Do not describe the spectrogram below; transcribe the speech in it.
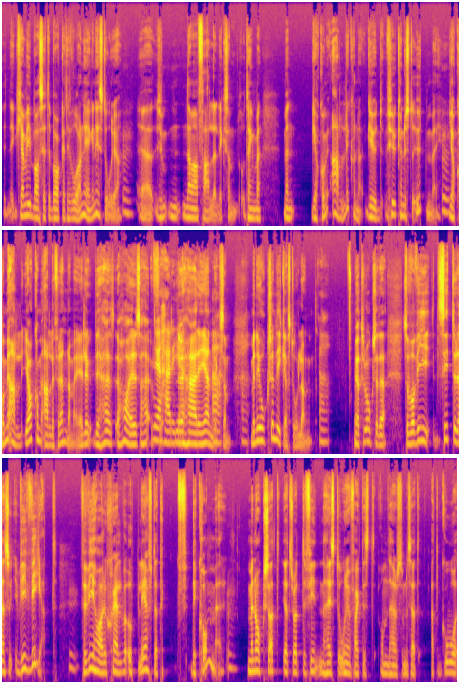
Det kan vi bara se tillbaka till vår egen historia. Mm. Eh, när man faller liksom. Och tänker man, men jag kommer aldrig kunna, Gud, hur kan du stå ut med mig? Mm. Jag, kommer aldrig, jag kommer aldrig förändra mig. Eller det här, jaha, är det så här? Nu är jag här Nu är jag igen. här igen liksom. ja. Men det är också en lika stor lögn. Ja. Men jag tror också det. Så vad vi sitter den, så, vi vet. Mm. För vi har själva upplevt att det, det kommer. Mm. Men också att jag tror att det finns den här historien faktiskt om det här som du säger, att, att gå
